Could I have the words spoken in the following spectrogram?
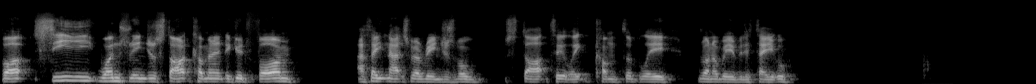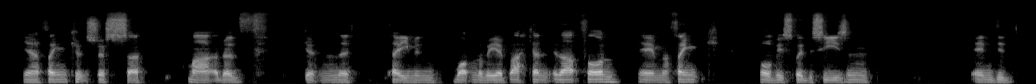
but see once Rangers start coming into good form, I think that's where Rangers will start to like comfortably run away with the title. Yeah, I think it's just a matter of getting the time and working the way back into that form. Um, I think obviously the season ended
